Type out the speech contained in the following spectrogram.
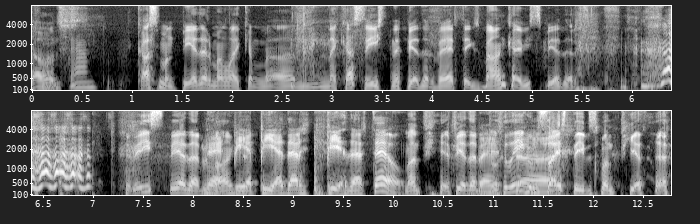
Telefons, daudz. jā. Kas man pieder? Man liekas, nekas īsti nepieder vērtīgs. Bankai viss pieder. viss pieder Nē, bankai. pie, pieder, pieder tev. Man pie, pieder Bet, līguma saistības, man pieder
